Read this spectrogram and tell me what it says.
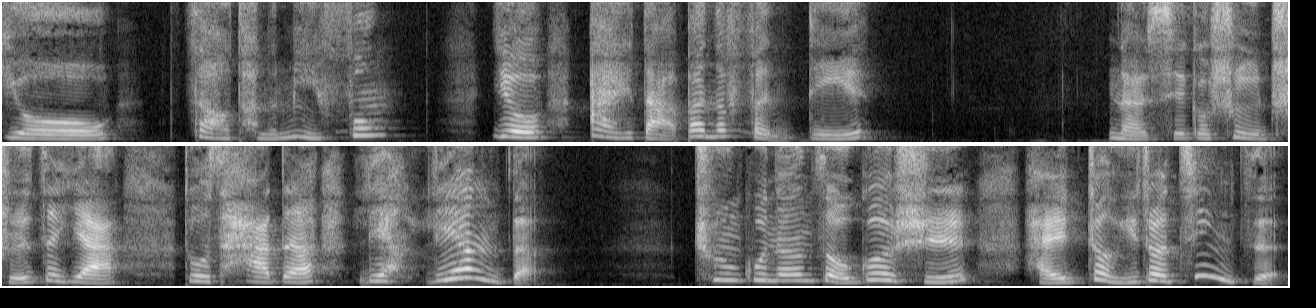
有澡堂的蜜蜂，有爱打扮的粉蝶。那些个水池子呀，都擦得亮亮的。春姑娘走过时，还照一照镜子。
